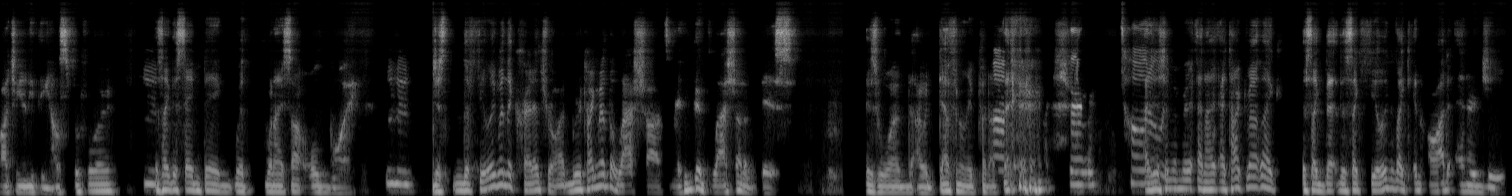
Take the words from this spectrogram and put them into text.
watching anything else before. Mm-hmm. it's like the same thing with when i saw old boy. Mm-hmm. just the feeling when the credits roll and we were talking about the last shots and i think the last shot of this is one that I would definitely put up oh, there. Sure, totally. I just remember, and I, I talked about like this, like that, this like feeling of like an odd energy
